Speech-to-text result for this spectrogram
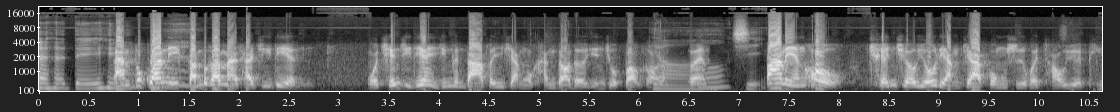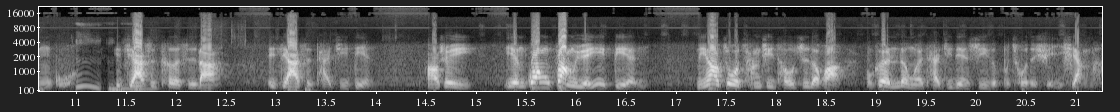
对。但不管你敢不敢买台积电，我前几天已经跟大家分享我看到的研究报告了，对，是八年后。全球有两家公司会超越苹果，一家是特斯拉，一家是台积电。好，所以眼光放远一点，你要做长期投资的话，我个人认为台积电是一个不错的选项啊。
